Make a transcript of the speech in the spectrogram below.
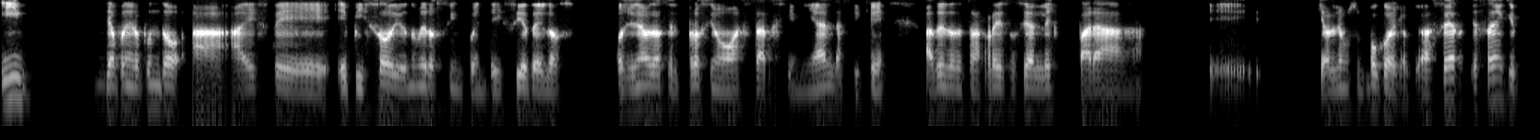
Y ya poner punto a, este episodio número 57 de los Oceanautas. El próximo va a estar genial, así que atentos a nuestras redes sociales para eh, que hablemos un poco de lo que va a ser. Ya saben que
